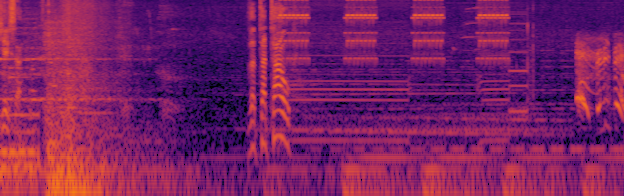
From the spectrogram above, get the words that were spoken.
Jason. The Tatau. Hey, Felipe.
